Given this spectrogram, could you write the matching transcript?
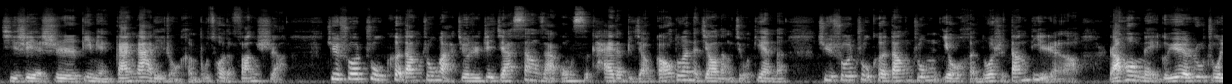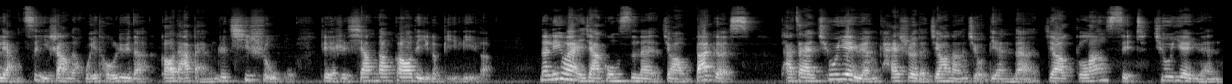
其实也是避免尴尬的一种很不错的方式啊。据说住客当中啊，就是这家桑萨公司开的比较高端的胶囊酒店呢，据说住客当中有很多是当地人啊，然后每个月入住两次以上的回头率呢高达百分之七十五，这也是相当高的一个比例了。那另外一家公司呢叫 Bugus。他在秋叶原开设的胶囊酒店呢叫 Glansit 秋叶原，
